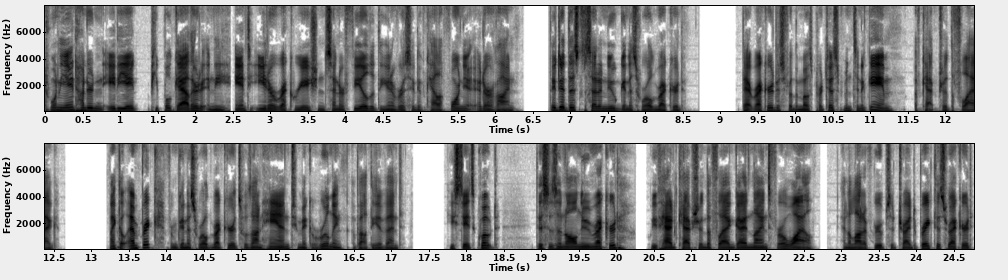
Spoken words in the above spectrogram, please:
2,888 people gathered in the Anteater Recreation Center field at the University of California at Irvine. They did this to set a new Guinness World Record. That record is for the most participants in a game of Capture the Flag. Michael Empric from Guinness World Records was on hand to make a ruling about the event. He states, quote, This is an all new record. We've had Capture the Flag guidelines for a while, and a lot of groups have tried to break this record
